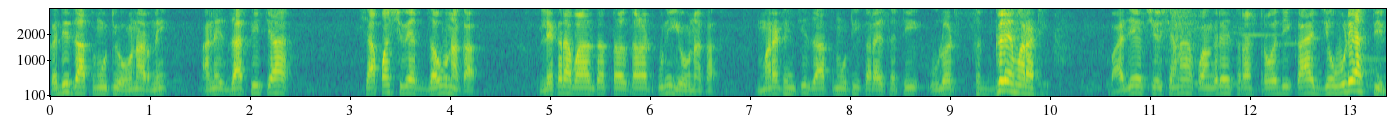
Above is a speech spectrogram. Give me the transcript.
कधी जात मोठी होणार नाही आणि जातीच्या शापाशिव्यात जाऊ नका. लेकरा बाळांचा तळतळाट कुणी घेऊ नका. मराठ्यांची जात मोठी करायसाठी उलट सगळे मराठी. भाजप शिवसेना काँग्रेस राष्ट्रवादी काय जेवढे असतील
